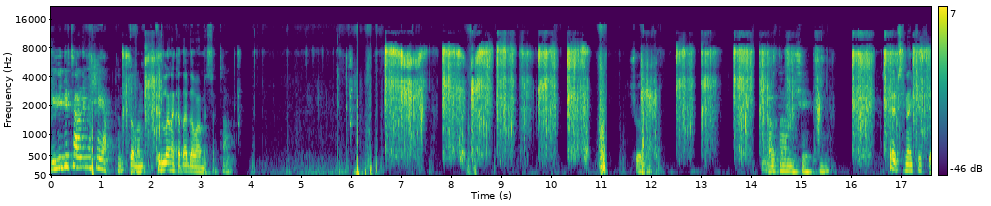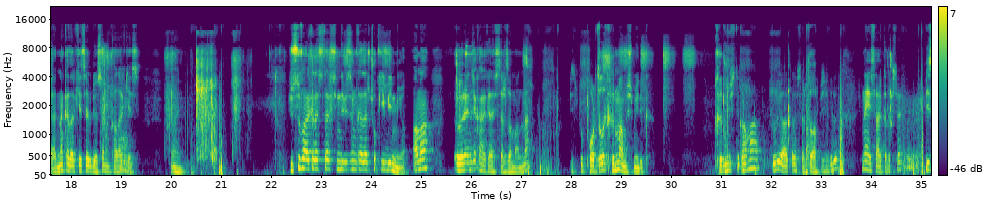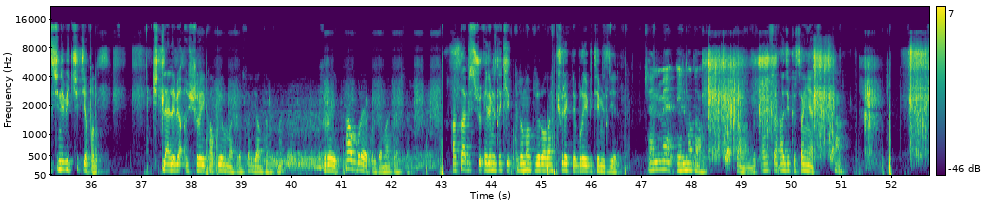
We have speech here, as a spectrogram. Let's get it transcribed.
51 tane meşe yaptım. Tamam. Kırılana kadar devam etsen. Tamam. Şöyle. Biraz daha meşe yapayım. Hepsinden kes ya. Ne kadar kesebiliyorsan o kadar Hı. kes. Aynen. Yusuf arkadaşlar şimdi bizim kadar çok iyi bilmiyor. Ama öğrenecek arkadaşlar zamanla. Biz bu portalı kırmamış mıydık? Kırmıştık ama duruyor arkadaşlar tuhaf bir şekilde. Neyse arkadaşlar. Biz şimdi bir çit yapalım. Çitlerle bir şurayı kaplayalım arkadaşlar yan tarafına. Şurayı tam buraya koyacağım arkadaşlar. Hatta biz şu elimizdeki kırılmak üzere olan kürekle burayı bir temizleyelim. Kendime elma da aldım. Tamamdır. Onu sen acıkırsan yer. Tamam.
